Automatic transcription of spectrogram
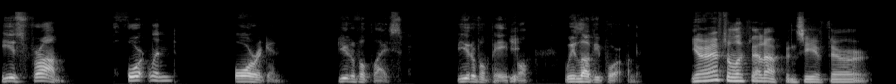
He is from Portland, Oregon. Beautiful place. Beautiful people. We love you, Portland. You know, I have to look that up and see if there are,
